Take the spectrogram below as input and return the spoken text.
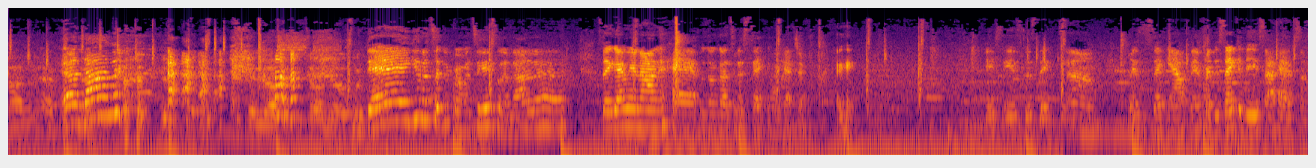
nine and a half. A 9? Depending on what your toenails look Dang, like. you done took it from a 10 to a 9 and a half. They gave me a nine and a half. We're gonna go to the second one. Gotcha. Okay. This is the second. Um, this is the second outfit. For the sake of this, I have some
